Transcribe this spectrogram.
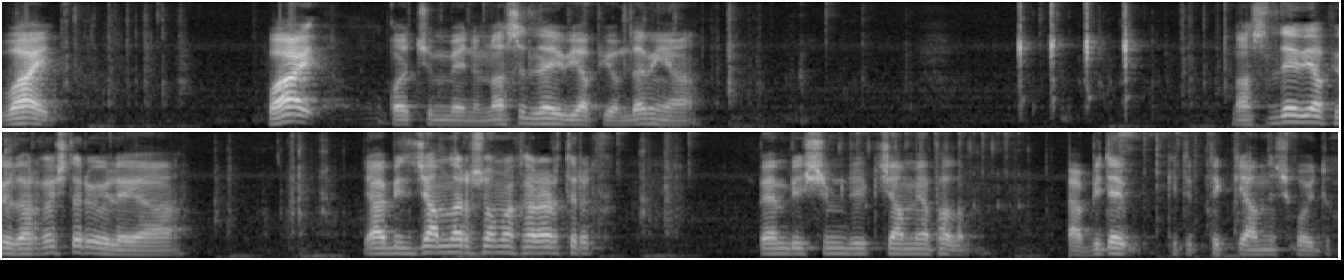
vay. Vay. Koçum benim. Nasıl dev yapıyorum değil mi ya? Nasıl dev yapıyordu arkadaşlar öyle ya? Ya biz camları sonra karartırık. Ben bir şimdilik cam yapalım. Ya bir de gidip tık yanlış koyduk.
